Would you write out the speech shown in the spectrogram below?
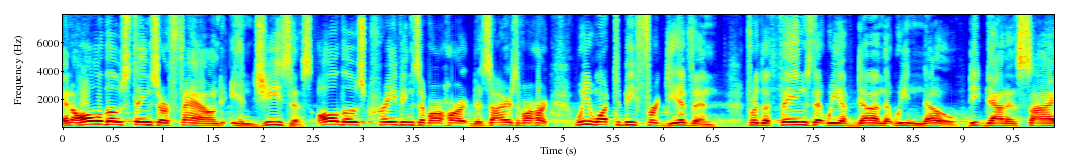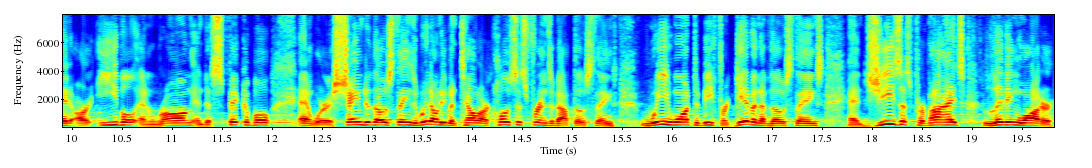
And all those things are found in Jesus. All those cravings of our heart, desires of our heart. We want to be forgiven for the things that we have done that we know deep down inside are evil and wrong and despicable, and we're ashamed of those things. We don't even tell our closest friends about those things. We want to be forgiven of those things, and Jesus provides living water,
